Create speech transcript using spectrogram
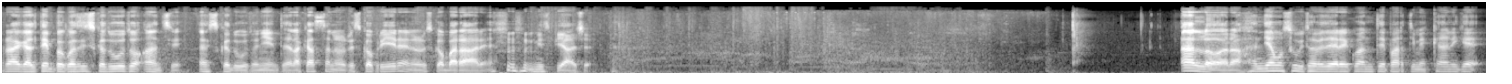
Raga, il tempo è quasi scaduto, anzi, è scaduto, niente, la cassa non riesco a aprire, non riesco a barare, mi spiace. Allora, andiamo subito a vedere quante parti meccaniche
